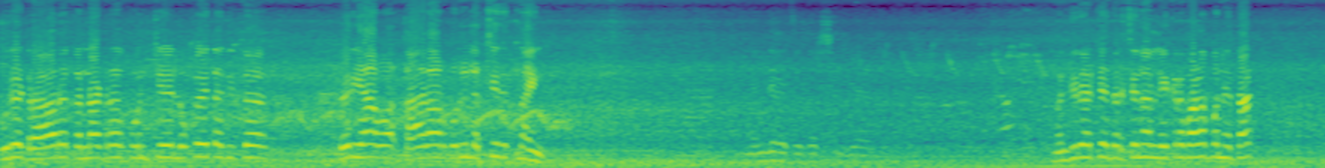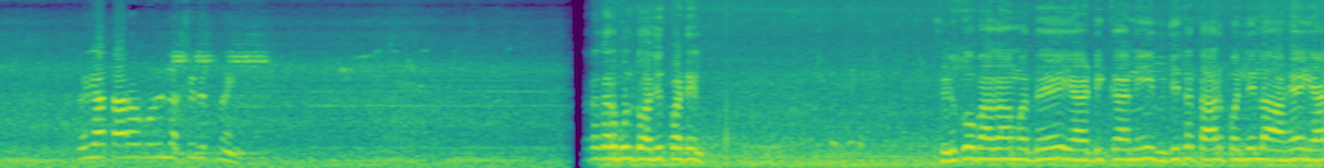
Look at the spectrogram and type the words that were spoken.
पुरे ड्रायव्हर कंडक्टर कोणचे लोक येतात इथं? तरी ह्या तारावर कोणी लक्ष देत नाही. मंदिराच्या दर्शनाला लेकर बाळा पण येतात. तरी या तारावर कोणी लक्ष देत नाही. पत्रकार बोलतो अजित पाटील. सिडको भागामध्ये या ठिकाणी विजेचा तार पडलेला आहे. या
